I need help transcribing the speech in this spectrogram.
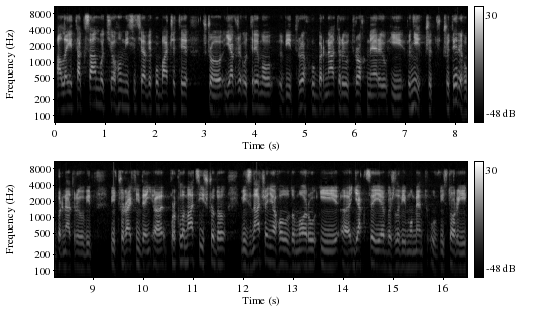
але і так само цього місяця ви побачите, що я вже отримав від трьох губернаторів, трьох мерів і ні, чот- чотири губернаторів від, від вчорашній день е, прокламації щодо відзначення голодомору і е, як це є важливий момент у в історії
